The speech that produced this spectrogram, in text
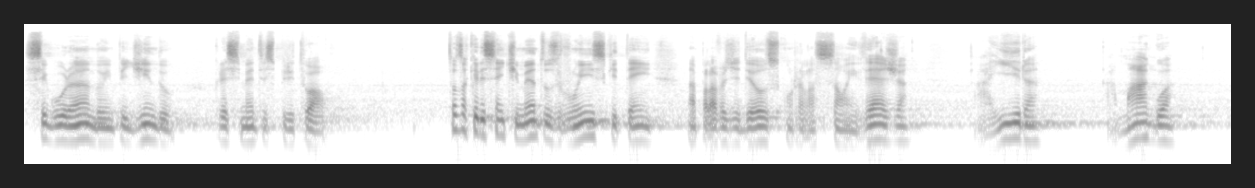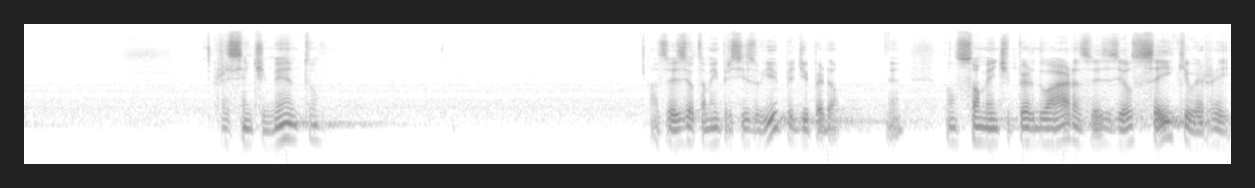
segurando, impedindo o crescimento espiritual? Todos aqueles sentimentos ruins que tem na palavra de Deus com relação à inveja, à ira, à mágoa, ressentimento. Às vezes eu também preciso ir pedir perdão. Não somente perdoar, às vezes eu sei que eu errei.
